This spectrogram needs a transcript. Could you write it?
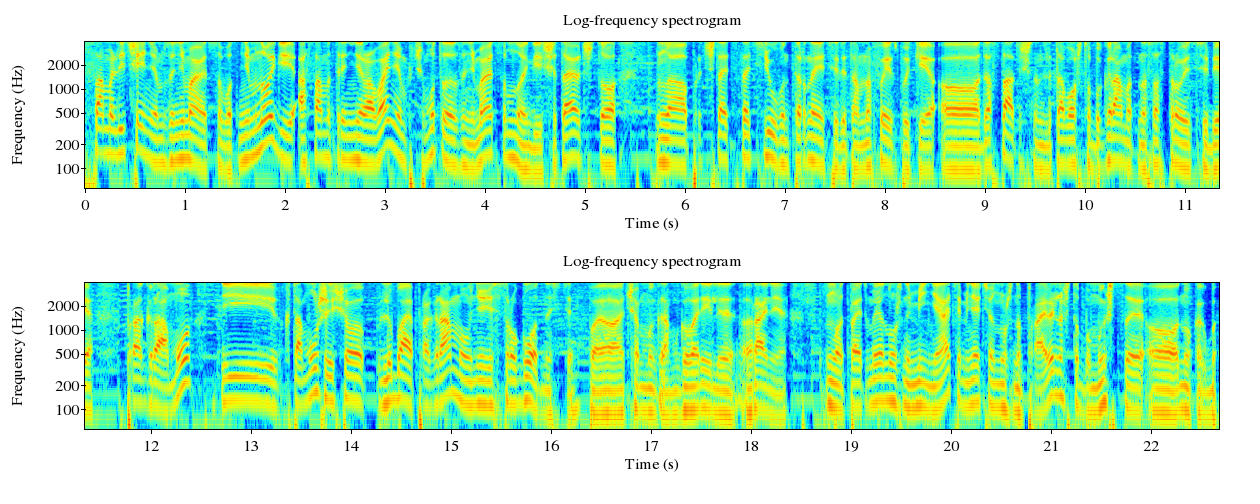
самолечением занимаются вот немногие, а самотренированием почему-то занимаются многие. Считают, что э, прочитать статью в интернете или там на Фейсбуке э, достаточно для того, чтобы грамотно состроить себе программу. И к тому же еще любая программа, у нее есть срок годности, о чем мы там говорили ранее. Вот, поэтому ее нужно менять, а менять ее нужно правильно, чтобы мышцы, э, ну, как бы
